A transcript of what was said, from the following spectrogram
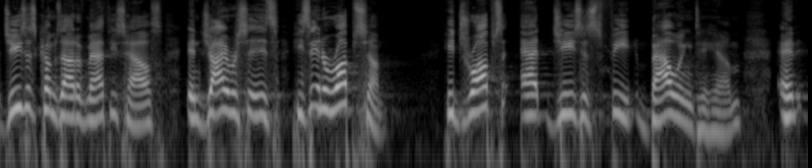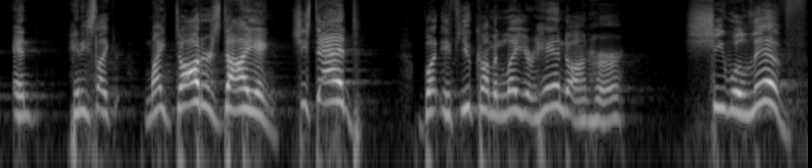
Jesus comes out of Matthew's house, and Jairus is, he interrupts him. He drops at Jesus' feet, bowing to him, and, and, and he's like, My daughter's dying. She's dead. But if you come and lay your hand on her, she will live.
